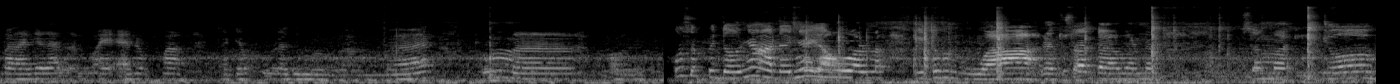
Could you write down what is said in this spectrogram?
teman-teman jumpa lagi dengan Wai Erva Tadi aku lagi menggambar rumah. Aku spidolnya adanya yang warna hitam dua Nah terus ada warna sama hijau,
